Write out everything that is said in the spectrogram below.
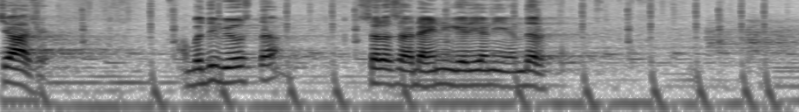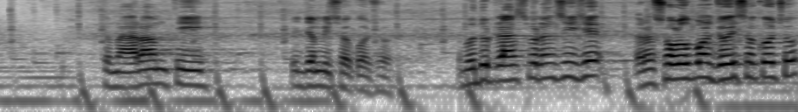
ચા છે. આ બધી વ્યવસ્થા સરસ આ ડાઇનિંગ એરિયાની અંદર તમે આરામથી જમી શકો છો. બધું ટ્રાન્સપરન્સી છે, રસોડું પણ જોઈ શકો છો.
